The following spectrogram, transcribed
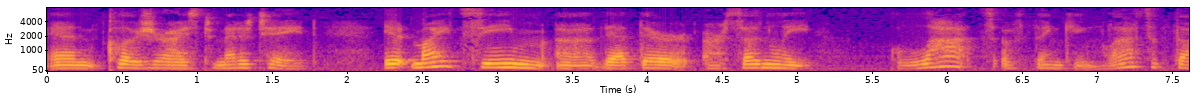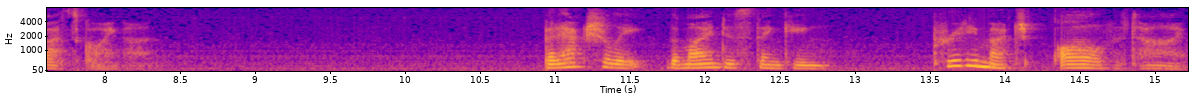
and close your eyes to meditate, it might seem uh, that there are suddenly lots of thinking, lots of thoughts going on. But actually, the mind is thinking pretty much all the time.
